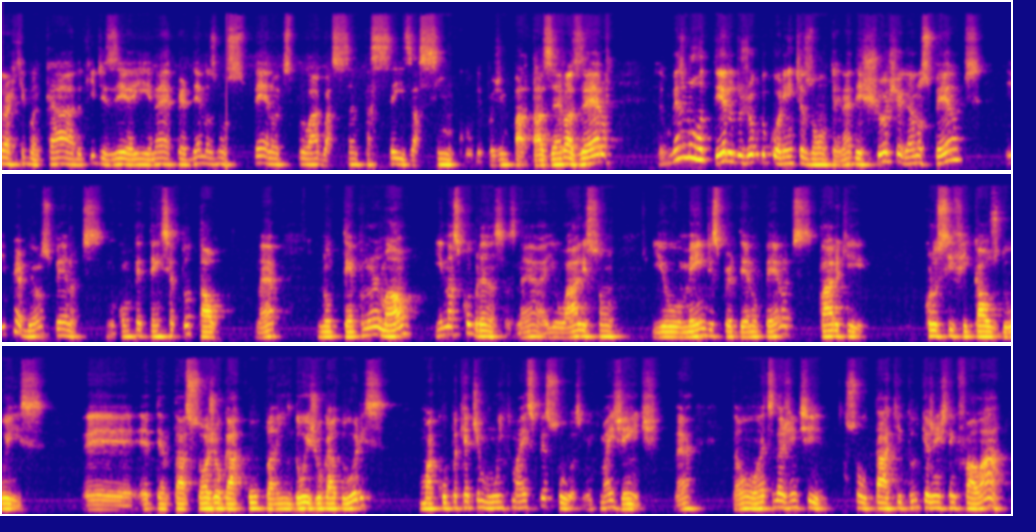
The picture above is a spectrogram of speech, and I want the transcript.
Do arquibancada, o que dizer aí, né? Perdemos nos pênaltis para o Água Santa 6 a 5 depois de empatar 0 a 0 O mesmo roteiro do jogo do Corinthians ontem, né? Deixou chegar nos pênaltis e perdeu nos pênaltis, incompetência total, né? No tempo normal e nas cobranças, né? Aí o Alisson e o Mendes perderam pênaltis. Claro que crucificar os dois é, é tentar só jogar a culpa em dois jogadores, uma culpa que é de muito mais pessoas, muito mais gente, né? Então, antes da gente soltar aqui tudo que a gente tem que falar,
